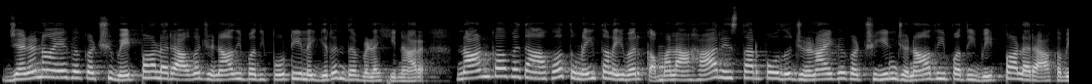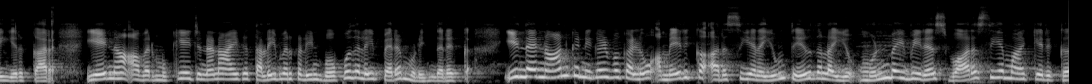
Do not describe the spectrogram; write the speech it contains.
ஜனநாயக கட்சி வேட்பாளராக ஜனாதிபதி போட்டியில் இருந்து விலகினார். நான்காவதாக துணைத் தலைவர் கமலா ஹாரிஸ் தற்போது ஜனநாயக கட்சியின் ஜனாதிபதி வேட்பாளராகவே இருக்கார். ஏன்னா அவர் முக்கிய ஜனநாயக தலைவர்களின் ஒப்புதலை பெற முடிந்திருக்கு. இந்த நான்கு நிகழ்வுகளும் அமெரிக்க அரசியலையும் தேர்தலையும் முன்பை விட சுவாரஸ்யமாக்கியிருக்கு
